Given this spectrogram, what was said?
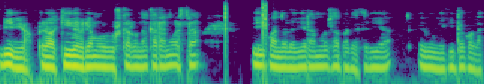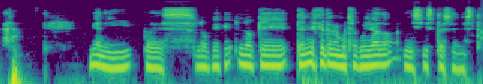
vídeo pero aquí deberíamos buscar una cara nuestra y cuando le diéramos aparecería el muñequito con la cara. Bien y pues lo que, lo que tenéis que tener mucho cuidado insisto es en esto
